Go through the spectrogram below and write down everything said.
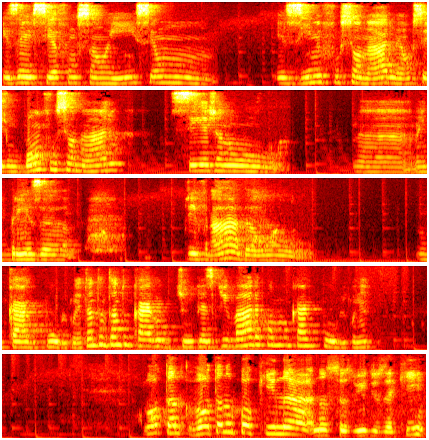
exercer a função aí e ser um exímio funcionário, né, ou seja, um bom funcionário, seja no, na, na empresa privada ou no cargo público, né? tanto, tanto no cargo de empresa privada como no cargo público, né? Voltando, voltando um pouquinho na, nos seus vídeos aqui,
